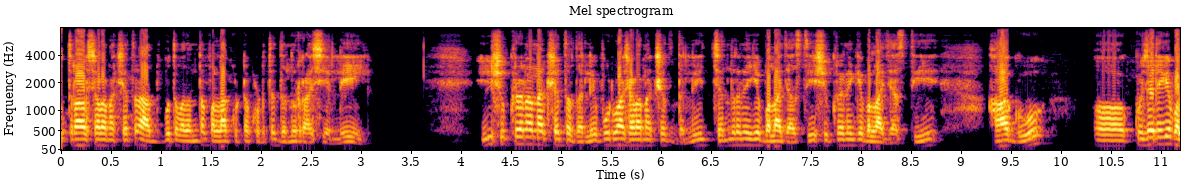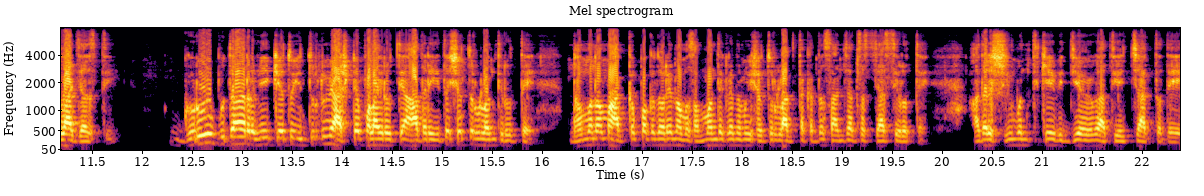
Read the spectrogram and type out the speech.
ಉತ್ತರಾಷಾಢ ನಕ್ಷತ್ರ ಅದ್ಭುತವಾದಂತಹ ಫಲ ಕೊಟ್ಟ ಕೊಡುತ್ತೆ ಧನುರ್ ರಾಶಿಯಲ್ಲಿ. ಈ ಶುಕ್ರನ ನಕ್ಷತ್ರದಲ್ಲಿ ಪೂರ್ವಾಷಾಢ ನಕ್ಷತ್ರದಲ್ಲಿ ಚಂದ್ರನಿಗೆ ಬಲ ಜಾಸ್ತಿ ಶುಕ್ರನಿಗೆ ಬಲ ಜಾಸ್ತಿ ಹಾಗೂ ಕುಜನಿಗೆ ಬಲ ಜಾಸ್ತಿ. ಗುರು ಬುಧ ರವಿ ಕೇತು ಇದ್ರೂ ಅಷ್ಟೇ ಫಲ ಇರುತ್ತೆ. ಆದರೆ ಹಿತಶತ್ರುಗಳು ಅಂತ ಇರುತ್ತೆ ನಮ್ಮ ನಮ್ಮ ಅಕ್ಕಪಕ್ಕದವರೇ ನಮ್ಮ ಸಂಬಂಧಿಕರೇ ನಮಗೆ ಶತ್ರುಗಳಾಗ್ತಕ್ಕಂಥ ಸಂಚಾನ್ಸಸ್ ಜಾಸ್ತಿ ಇರುತ್ತೆ. ಆದರೆ ಶ್ರೀಮಂತಿಕೆ ವಿದ್ಯಾಯೋಗ ಅತಿ ಹೆಚ್ಚಾಗ್ತದೆ.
